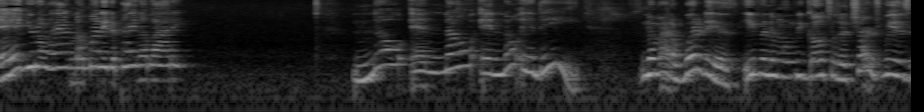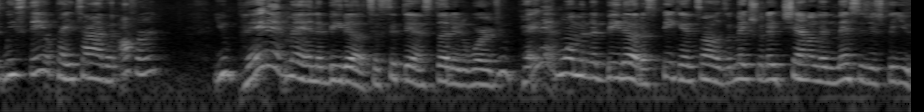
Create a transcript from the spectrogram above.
And you don't have no money to pay nobody? No, and no, and no, indeed. No matter what it is, even when we go to the church, we, we still pay tithe and offering. You pay that man to be there to sit there and study the word. You pay that woman to be there to speak in tongues and make sure they channeling messages for you.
